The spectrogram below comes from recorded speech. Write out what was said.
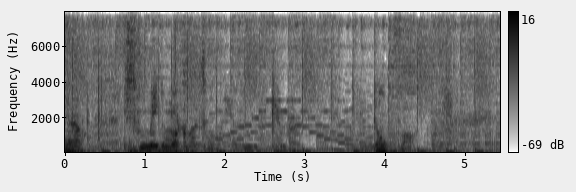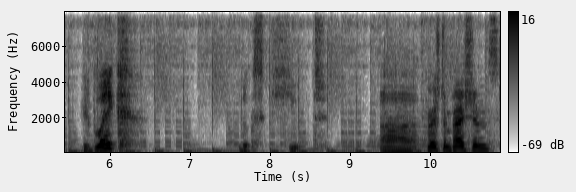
you know, just make it more collectible. Here, move the camera. Don't fall. Here's Blake. Looks cute. Uh, first impressions.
